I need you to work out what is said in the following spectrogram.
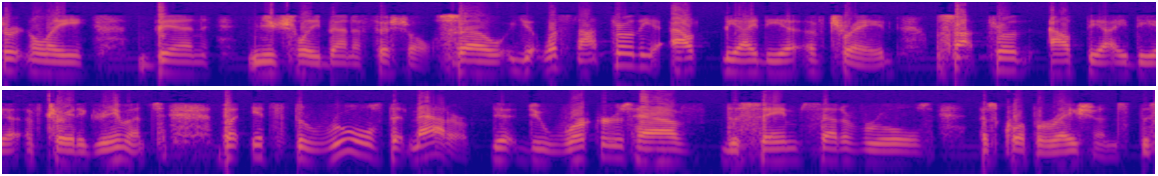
certainly been mutually beneficial. So you, let's not throw the, out the idea of trade. Let's not throw out the idea of trade agreements. But it's the rules that matter. Do workers have the same set of rules as corporations, the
